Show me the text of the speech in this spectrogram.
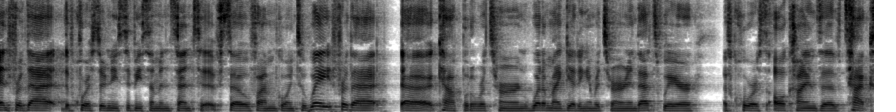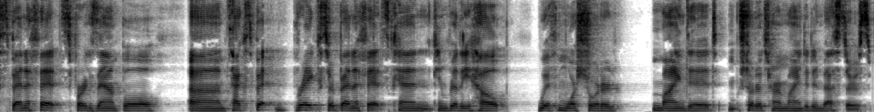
And for that, of course, there needs to be some incentive. So if I'm going to wait for that uh, capital return, what am I getting in return? And that's where, of course, all kinds of tax benefits, for example, um, tax be- breaks or benefits can can really help with more shorter minded, shorter term minded investors.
